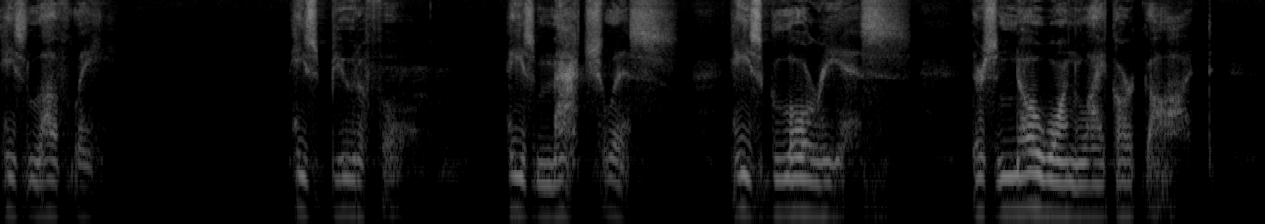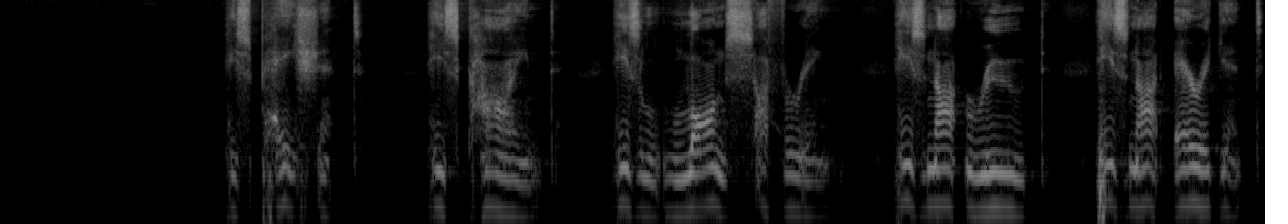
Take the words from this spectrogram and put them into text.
He's lovely. He's beautiful. He's matchless. He's glorious. There's no one like our God. He's patient. He's kind. He's long suffering. He's not rude. He's not arrogant.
